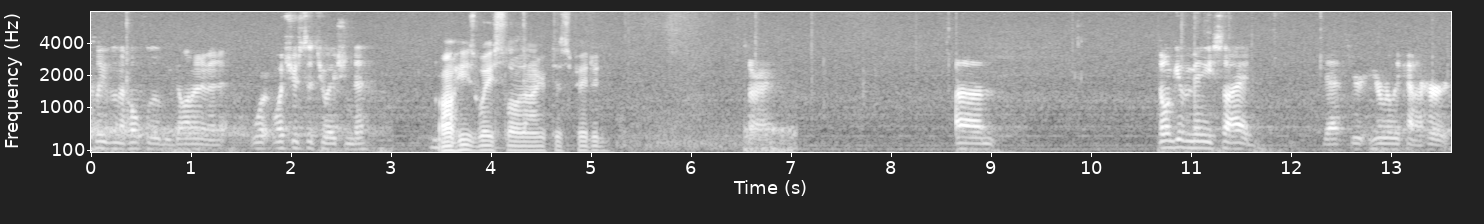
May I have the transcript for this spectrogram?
The Cleveland hopefully will be gone in a minute. What's your situation, Dave? Oh, he's way slower than I anticipated. Sorry. Um, don't give him any side. Death, you're, you're really kind of hurt.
